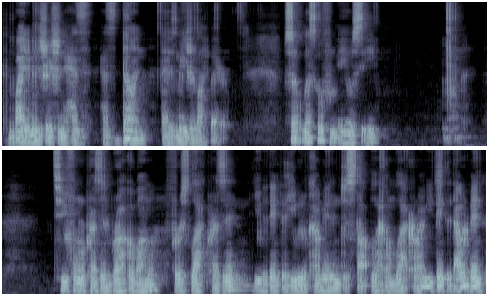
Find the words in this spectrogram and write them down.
that the Biden administration has has done that has made your life better. So let's go from AOC to former President Barack Obama, first black president. You would think that he would have come in and just stopped black on black crime. You think that that would have been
